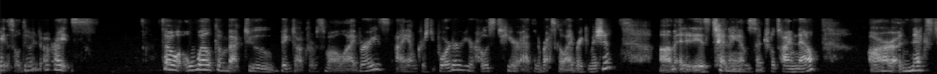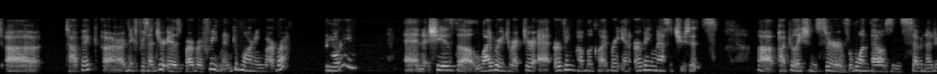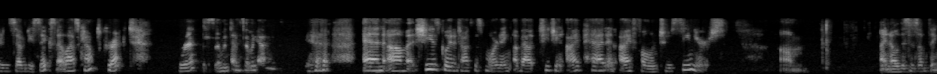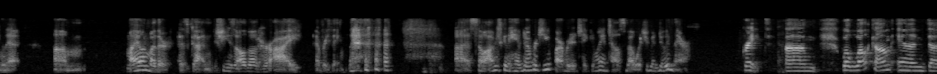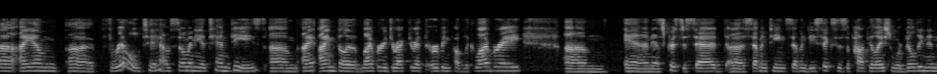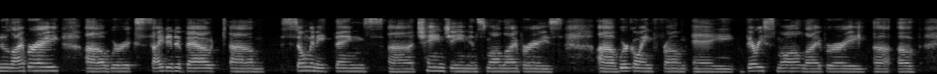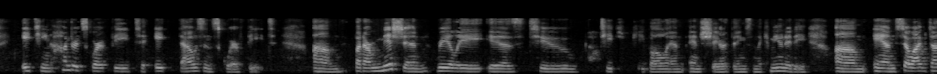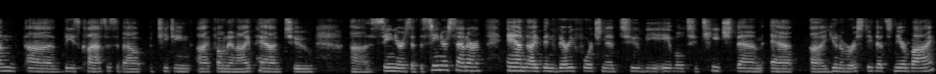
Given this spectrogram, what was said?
right, so doing all right. So welcome back to Big Talk from Small Libraries. I am Christa Porter, your host here at the Nebraska Library Commission. Um, and it is 10 a.m. Central Time now. Our next uh, topic, our next presenter is Barbara Friedman. Good morning, Barbara. Good morning. And she is the library director at Erving Public Library in Erving, Massachusetts. Uh, population served 1,776 at last count, correct? Correct, 1770. Yeah. and um, she is going to talk this morning about teaching iPad and iPhone to seniors. Um, I know this is something that um, my own mother has gotten. She's all about her eye, everything. uh, so I'm just going to hand it over to you, Barbara, to take it away and tell us about what you've been doing there. Great. Um, well, welcome, and uh, I am uh, thrilled to have so many attendees. Um, I, am the library director at the Erving Public Library. Um, and as Christa said, uh, 1776 is the population. We're building a new library. Uh, we're excited about um, so many things uh, changing in small libraries. Uh, we're going from a very small library uh, of 1,800 square feet to 8,000 square feet. Um, but our mission really is to teach people and, and share things in the community. Um, and so I've done uh, these classes about teaching iPhone and iPad to uh, seniors at the Senior Center, and I've been very fortunate to be able to teach them at a university that's nearby.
